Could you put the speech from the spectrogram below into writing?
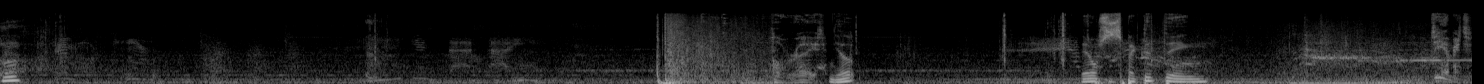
Mm-hmm. All right. Yep. They don't suspect a thing. Damn it.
